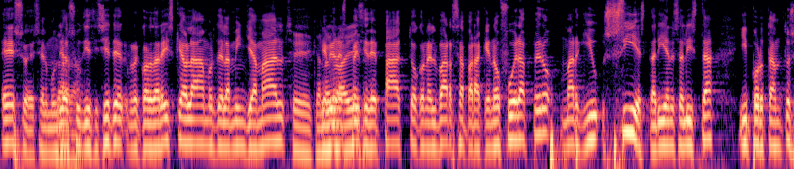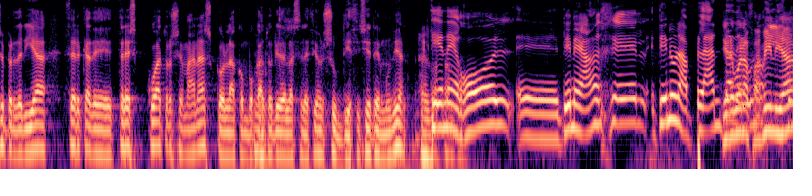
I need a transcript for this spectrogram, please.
Eso es, el Mundial Claro. Sub-17. Recordaréis que hablábamos de la Yamal, que, no había una especie de pacto con el Barça para que no fuera, pero Marc Guiu sí estaría en esa lista y por tanto se perdería cerca de 3-4 semanas con la convocatoria de la selección Sub-17 del Mundial. Tiene gol, eh, tiene ángel, tiene una planta. Tiene de buena uno- familia,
